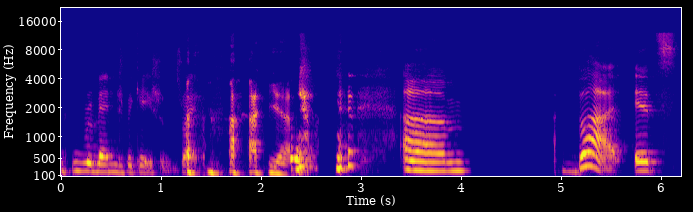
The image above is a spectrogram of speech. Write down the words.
revenge vacations right? Yeah. Um but it's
